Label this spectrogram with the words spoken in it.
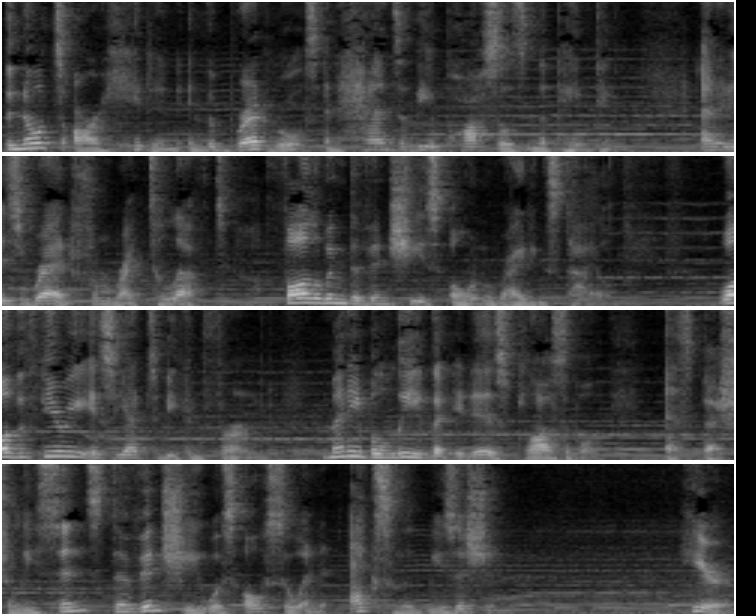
The notes are hidden in the bread rolls and hands of the apostles in the painting, and it is read from right to left following Da Vinci's own writing style. While the theory is yet to be confirmed, many believe that it is plausible, especially since Da Vinci was also an excellent musician. Here,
